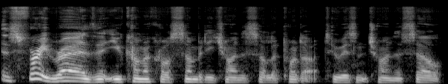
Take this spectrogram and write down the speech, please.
it's very rare that you come across somebody trying to sell a product who isn't trying to sell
